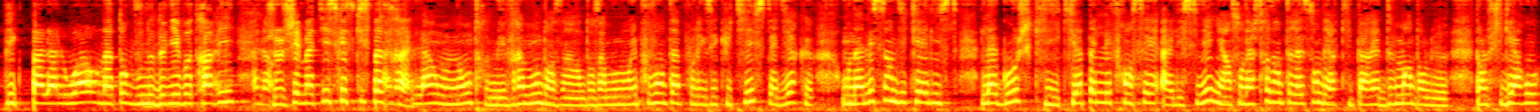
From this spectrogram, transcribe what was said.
n'applique pas la loi, on attend que vous nous donniez votre avis. je schématise, qu'est-ce qui se passerait? Là, on entre, mais vraiment dans un, dans un moment épouvantable pour l'exécutif, c'est-à-dire qu'on a les syndicalistes, la gauche, qui, qui appellent les Français à les signer. Il y a un sondage très intéressant, d'ailleurs, qui paraît demain dans le, dans le Figaro,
